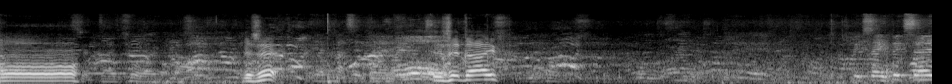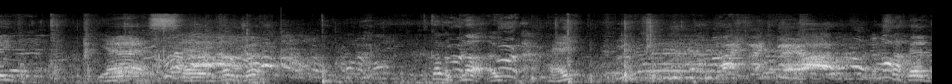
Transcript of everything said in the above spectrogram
Oh. Is it? Is it, Dave? Big save, big save. Yes. Dave, hold you. gonna blow. Hey. Snap it.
